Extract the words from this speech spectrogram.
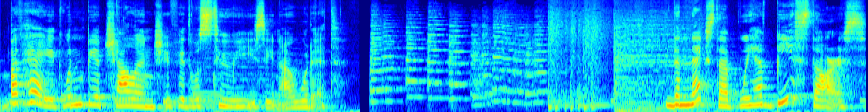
but hey, it wouldn't be a challenge if it was too easy now, would it? The next up we have Beastars.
